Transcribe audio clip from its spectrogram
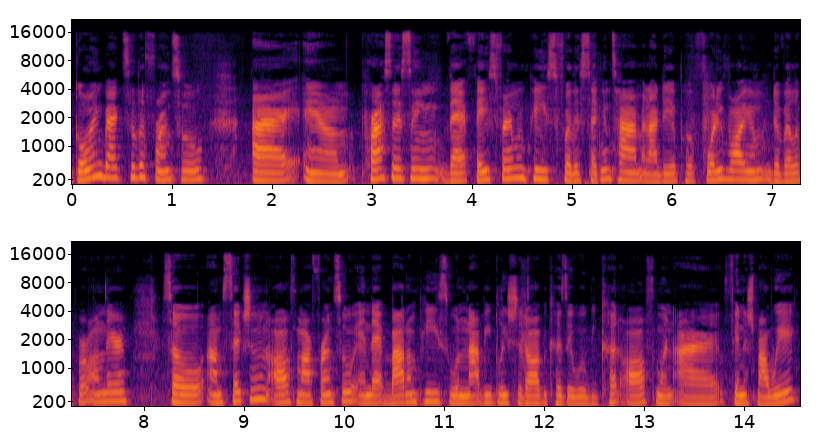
Going back to the frontal, I am processing that face framing piece for the second time and I did put 40 volume developer on there. So I'm sectioning off my frontal and that bottom piece will not be bleached at all because it will be cut off when I finish my wig.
